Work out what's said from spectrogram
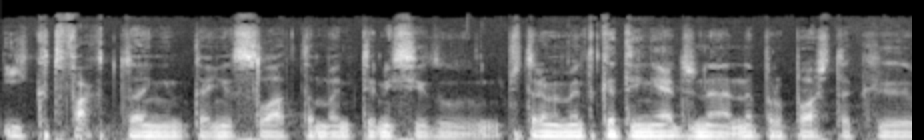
e, que de facto têm, têm esse lado também de terem sido extremamente cutting edge na, na proposta que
